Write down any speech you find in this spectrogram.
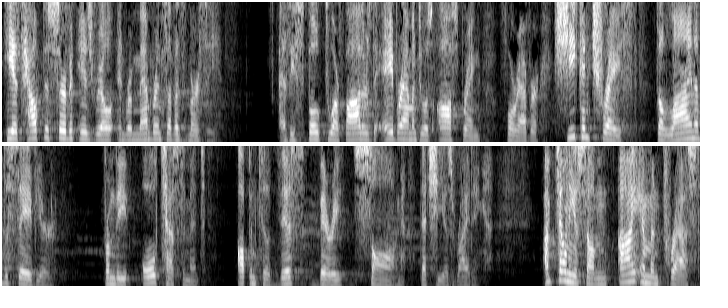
He has helped His servant Israel in remembrance of His mercy, as He spoke to our fathers, to Abraham, and to his offspring forever. She can trace the line of the Savior from the Old Testament up until this very song that she is writing. I'm telling you something, I am impressed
